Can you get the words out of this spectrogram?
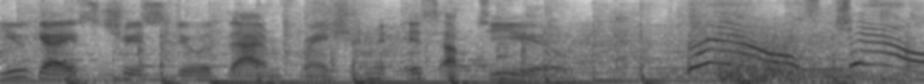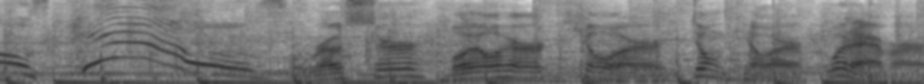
you guys choose to do with that information is up to you. thrills, chills, kills! Roast her, boil her, kill her, don't kill her, whatever.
